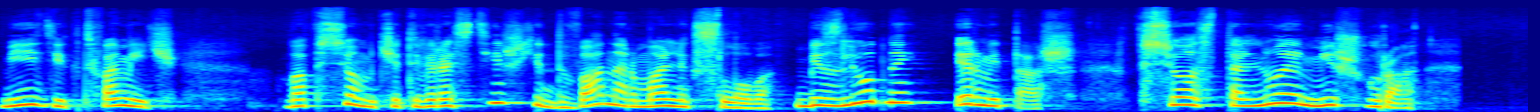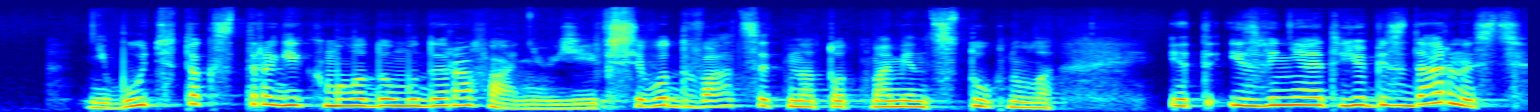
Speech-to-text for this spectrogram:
Бенедикт Фомич. Во всем четверостишье два нормальных слова. Безлюдный – Эрмитаж. Все остальное – мишура. Не будь так строги к молодому дарованию. Ей всего двадцать на тот момент стукнуло – это извиняет ее бездарность?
